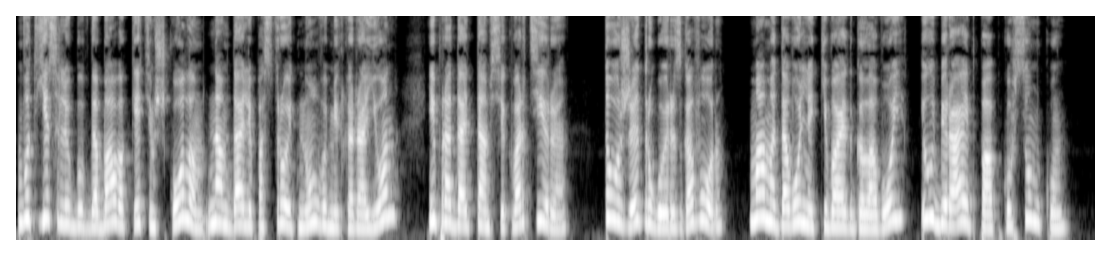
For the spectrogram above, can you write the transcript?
Вот если бы вдобавок к этим школам нам дали построить новый микрорайон и продать там все квартиры – то уже другой разговор. Мама довольно кивает головой и убирает папку в сумку.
